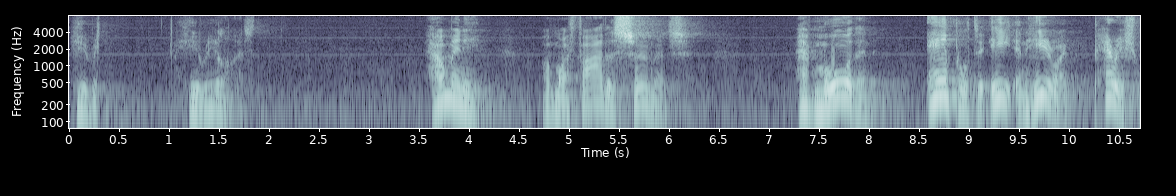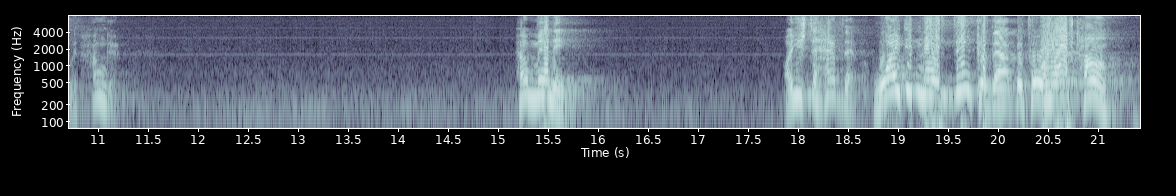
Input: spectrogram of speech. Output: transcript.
He, re- he realized how many of my father's servants have more than ample to eat, and here I perish with hunger. How many? I used to have that. Why didn't he think of that before he left home?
